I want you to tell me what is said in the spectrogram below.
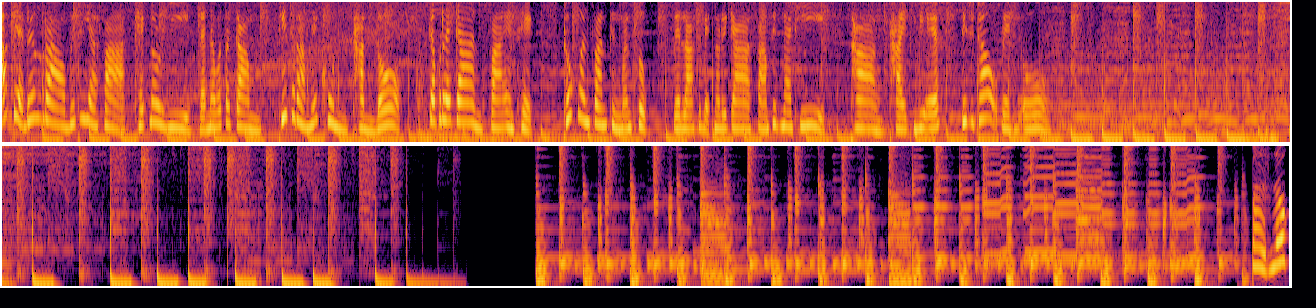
อัปเดตเรื่องราววิทยาศาสตร์ เทคโนโลยี และนวัตกรรม ที่จะทำให้คุณทันโลก กับรายการ s c i e n t e c h ทุกวันจันทร์ถึงวันศุกร์เวลา 11นาฬิกา30 นาทีทางไทย PBS Digital Radio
